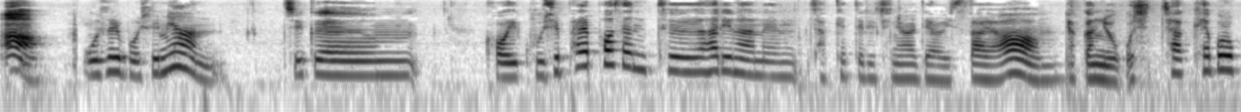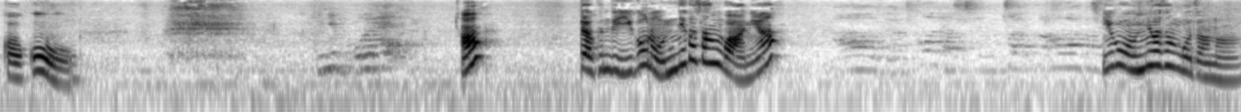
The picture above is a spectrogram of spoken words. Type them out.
어. 옷을 보시면 지금 거의 98% 할인하는 자켓들이 진열되어 있어요. 약간 요거 시착해 볼 거고. 어? 야, 근데 이건 언니가 산 거 아니야? 이거 언니가 산 거잖아.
